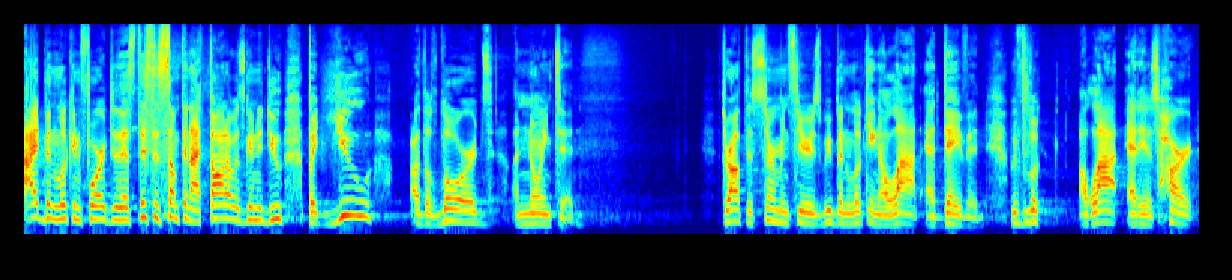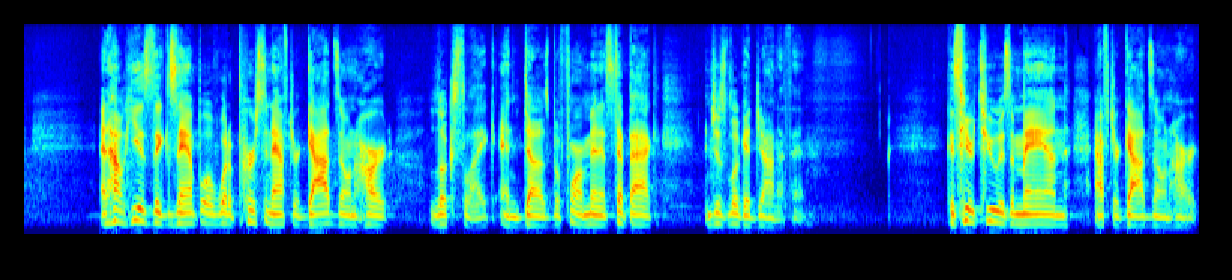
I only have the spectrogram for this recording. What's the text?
I'd been looking forward to this. This is something I thought I was going to do, but you are the Lord's anointed. Throughout this sermon series, we've been looking a lot at David. We've looked a lot at his heart and how he is the example of what a person after God's own heart looks like and does. Before a minute, step back and just look at Jonathan. Because here too is a man after God's own heart.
